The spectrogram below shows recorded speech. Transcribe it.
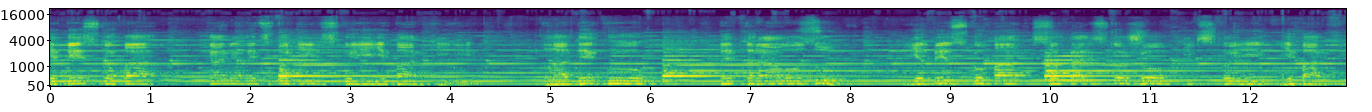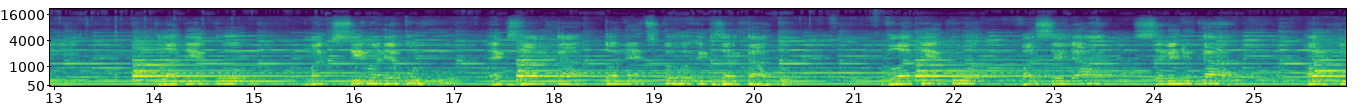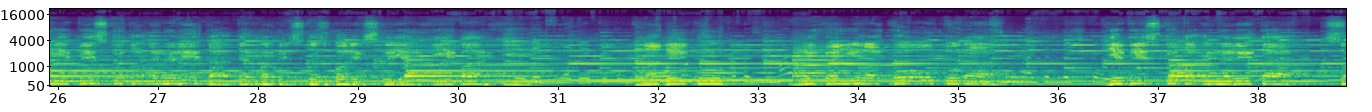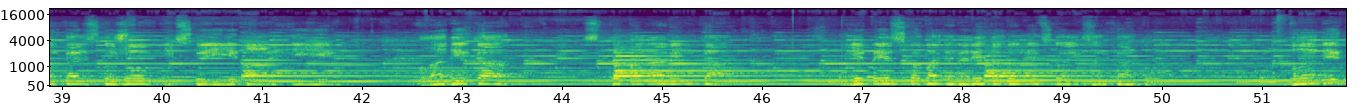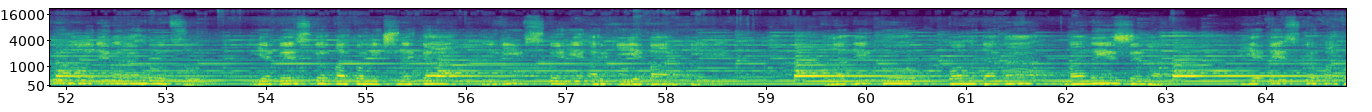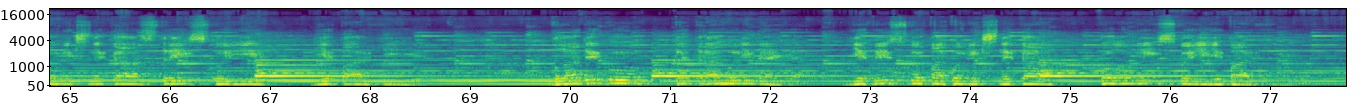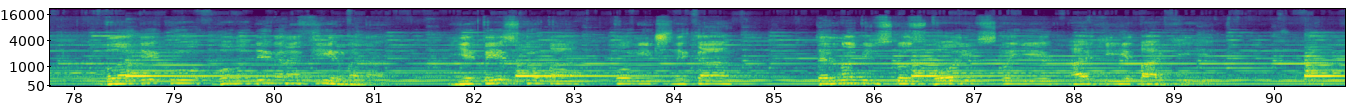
єпископа Кам'янець-Подільської єпархії, владику Петра Лозу, єпископа Сокальсько-Жовківської єпархії, владику Максима Рябуху, екзарха Донецького екзархату, владику Василя Семенюка, архієпископа Тернопільсько-Зборівської архієпархії, владику Михаїла Колтуна, єпископа Емерита Сокальсько-Жовківської єпархії, владика Степана Мінка, єпископа Емерита Донецького екзархату, владику Володимира Груцу, єпископа помічника Львівської архієпархії, владику Богдана Манишина, єпископа помічника Стрийської єпархії, владику Петра Голінея, єпископа помічника Коломийської єпархії, владику Володимира Фірмана, єпископа помічника Тернопільсько-Зборівської архієпархії, Bye.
